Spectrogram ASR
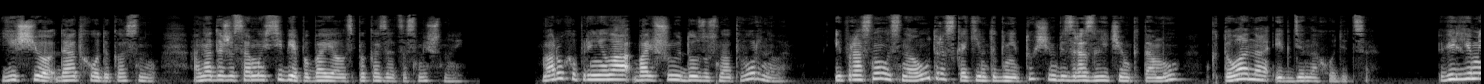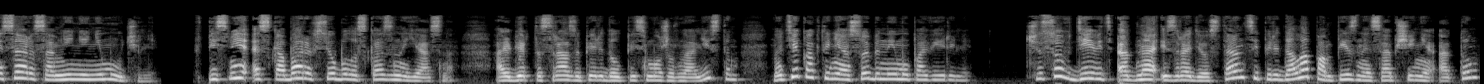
еще до отхода ко сну, она даже самой себе побоялась показаться смешной. Маруха приняла большую дозу снотворного и проснулась на утро с каким-то гнетущим безразличием к тому, кто она и где находится. Вильямисара сомнения не мучили. В письме Эскобара все было сказано ясно. Альберто сразу передал письмо журналистам, но те как-то не особенно ему поверили. Часов девять одна из радиостанций передала помпезное сообщение о том,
